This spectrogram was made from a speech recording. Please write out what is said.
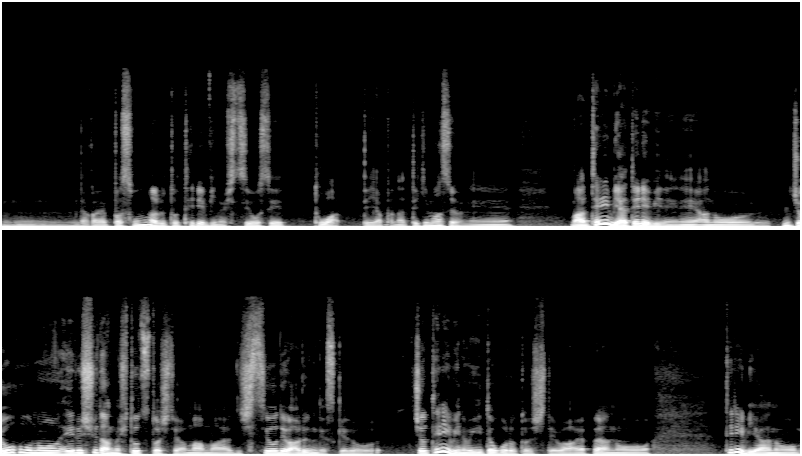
うんだからやっぱそうなるとテレビの必要性とはってやっぱなってきますよね。まあテレビはテレビでねあの情報の得る手段の一つとしてはまあまあ必要ではあるんですけど一応テレビのいいところとしてはやっぱりあのテレビはあの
